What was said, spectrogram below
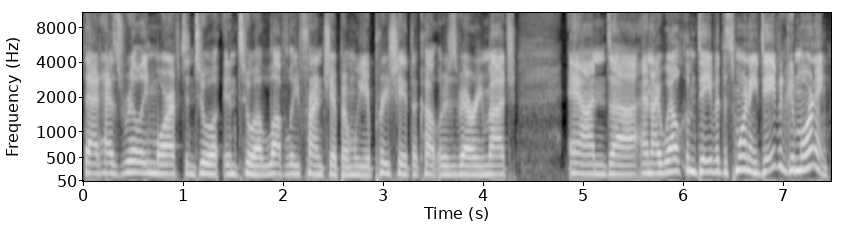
that has really morphed into a, into a lovely friendship, and we appreciate the Cutlers very much. And uh, and I welcome David this morning. David, good morning.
